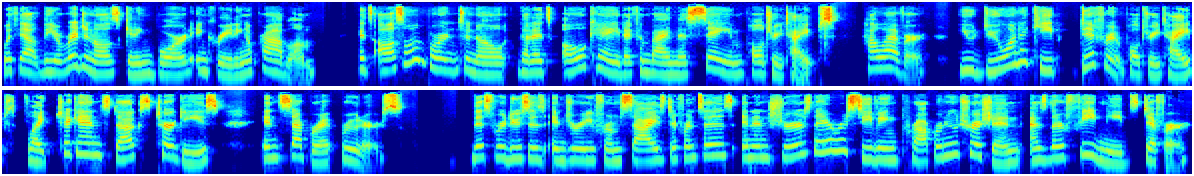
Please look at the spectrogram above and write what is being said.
without the originals getting bored and creating a problem. It's also important to note that it's okay to combine the same poultry types. However, you do want to keep different poultry types like chickens, ducks, turkeys in separate brooders. This reduces injury from size differences and ensures they are receiving proper nutrition as their feed needs differ.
